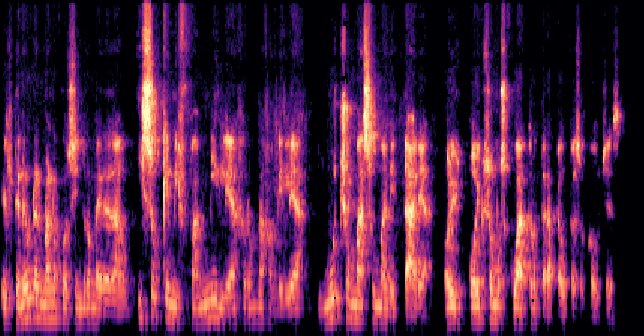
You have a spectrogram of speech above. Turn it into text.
el tener un hermano con síndrome de Down hizo que mi familia fuera una familia mucho más humanitaria. Hoy, hoy somos cuatro terapeutas o coaches,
